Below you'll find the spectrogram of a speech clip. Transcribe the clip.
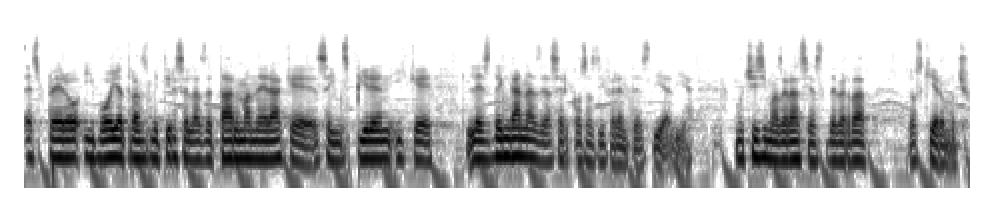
espero y voy a transmitírselas de tal manera que se inspiren y que les den ganas de hacer cosas diferentes día a día. Muchísimas gracias, de verdad, los quiero mucho.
